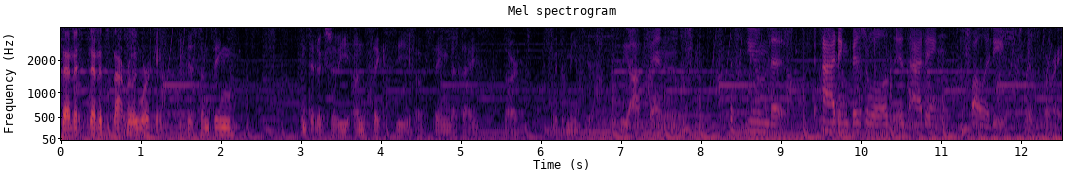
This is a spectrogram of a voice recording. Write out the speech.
then it, then it's not really working. There's something intellectually unsexy of saying that I start with the media. We often assume that adding visuals is adding quality to a story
